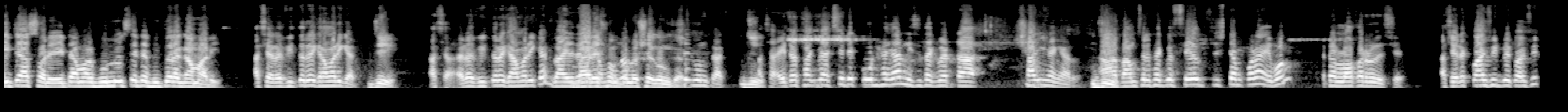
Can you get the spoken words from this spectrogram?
এইটা সরি এটা আমার ভুল হয়েছে এটা ভিতরে গামারি। আচ্ছা এটা ভিতরে গামারি কাঠ? জি। আচ্ছা এটা ভিতরে গামারি কাঠ বাইরে বাইরে সম্পূর্ণ সেগুন কাঠ। সেগুন কাঠ। জি। আচ্ছা এটা থাকবে এক সাইডে কোন হ্যাঙ্গার নিচে থাকবে একটা শাড়ি হ্যাঙ্গার। আর বাম সাইডে থাকবে সেলফ সিস্টেম করা এবং একটা লকার রয়েছে। আচ্ছা এটা কয় ফিট বাই কয় ফিট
